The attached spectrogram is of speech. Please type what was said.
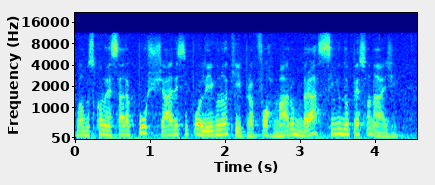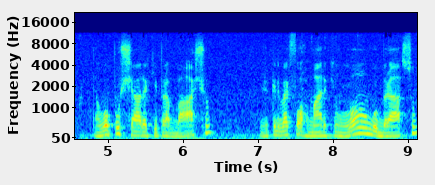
vamos começar a puxar esse polígono aqui, para formar o bracinho do personagem. Então vou puxar aqui para baixo, veja que ele vai formar aqui um longo braço,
